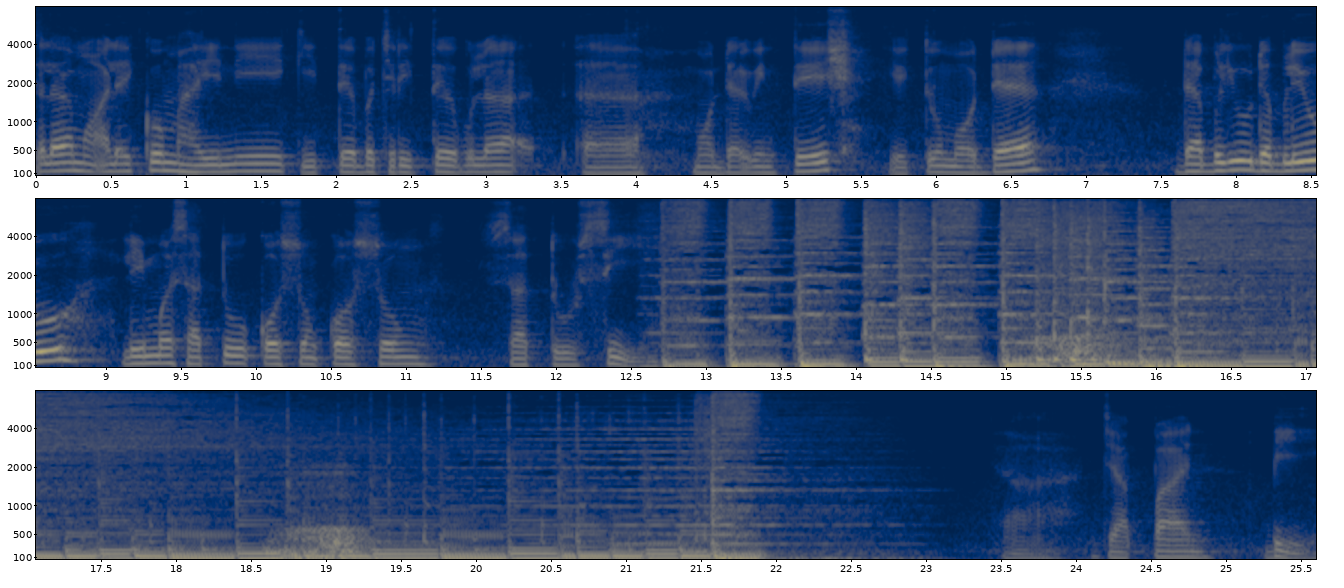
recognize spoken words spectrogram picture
Assalamualaikum. Hari ini kita bercerita pula uh, model vintage iaitu model WW51001C. Ha, Japan B.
